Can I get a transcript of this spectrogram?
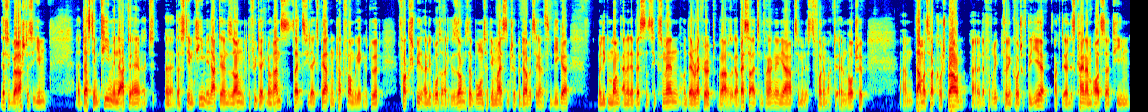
Deswegen überrascht es ihm, äh, dass dem Team in der aktuellen, äh, dass dem Team in der aktuellen Saison mit gefühlter Ignoranz seitens vieler Experten und Plattformen begegnet wird. Fox spielt eine großartige Saison, Sabonis hat die meisten Triple Doubles der ganzen Liga. Malik Monk einer der besten Six Men und der Record war sogar besser als im vergangenen Jahr, zumindest vor dem aktuellen Roadtrip. Ähm, damals war Coach Brown einer der Favoriten für den Coach of the Year. Aktuell ist keiner im All-Star-Team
